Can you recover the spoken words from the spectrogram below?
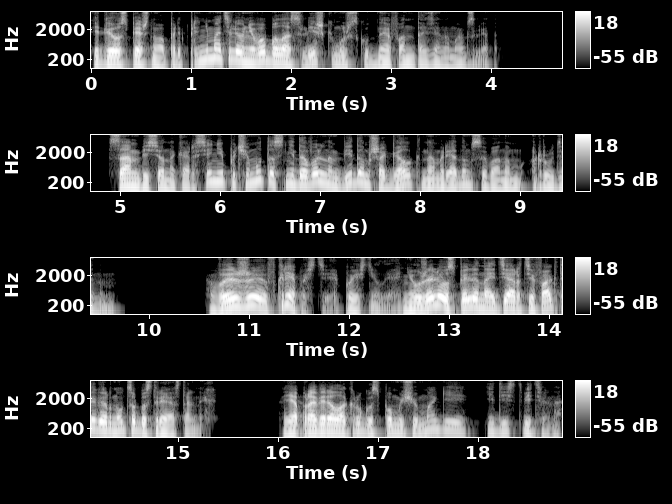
И для успешного предпринимателя у него была слишком уж скудная фантазия, на мой взгляд. Сам бесенок Арсений почему-то с недовольным видом шагал к нам рядом с Иваном Рудиным. «Вы же в крепости», — пояснил я. «Неужели успели найти артефакт и вернуться быстрее остальных?» Я проверил округу с помощью магии, и действительно.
